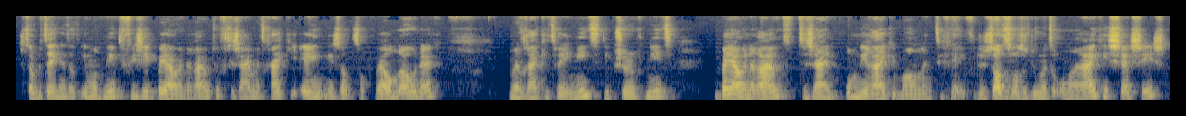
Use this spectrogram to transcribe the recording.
Dus dat betekent dat iemand niet fysiek bij jou in de ruimte hoeft te zijn. Met Reiki 1 is dat nog wel nodig. Met Reiki 2 niet. Die persoon hoeft niet bij jou in de ruimte te zijn om die Reiki behandeling te geven. Dus dat is wat ik doe met de online Reiki sessies.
